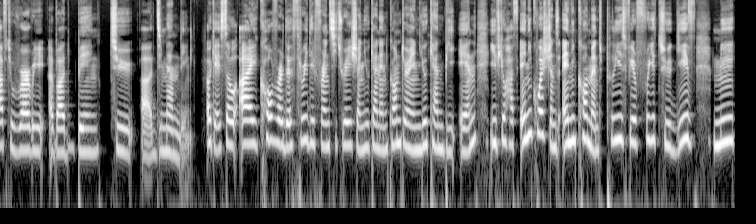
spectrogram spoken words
have to worry about being too uh, demanding Okay, so I covered the three different situations you can encounter and you can be in. If you have any questions, any comment, please feel free to give me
